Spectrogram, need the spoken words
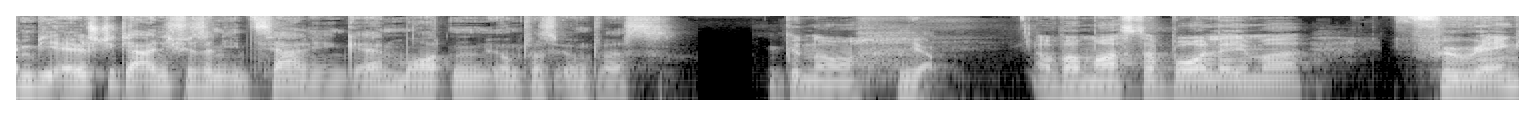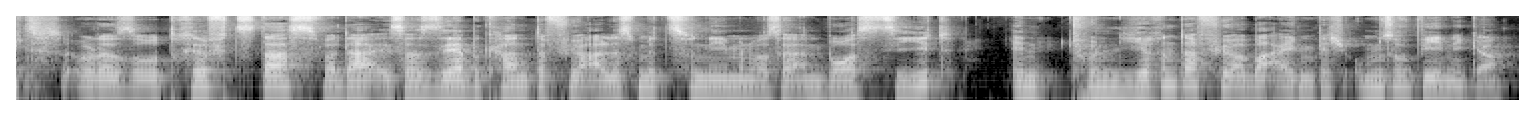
MBL steht ja eigentlich für seine Initialien, gell? Morton, irgendwas, irgendwas. Genau. Ja. Aber Master Borlamer für Ranked oder so trifft's das, weil da ist er sehr bekannt dafür, alles mitzunehmen, was er an Boss sieht. In Turnieren dafür aber eigentlich umso weniger.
